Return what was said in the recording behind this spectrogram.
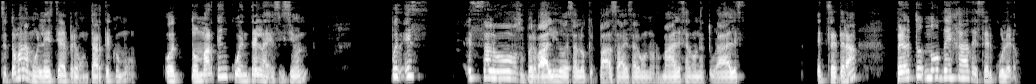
se toma la molestia de preguntarte como, o tomarte en cuenta en la decisión, pues es es algo súper válido, es algo que pasa, es algo normal, es algo natural, es etcétera. Pero esto no deja de ser culero.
